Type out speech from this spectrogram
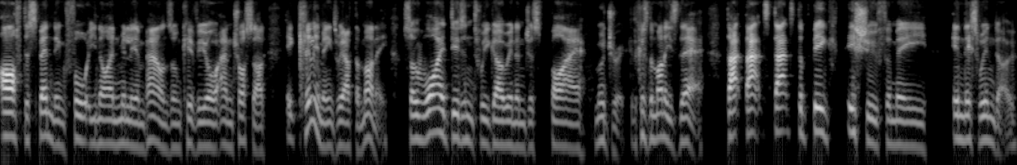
after spending 49 million pounds on Kiwior and Trossard, it clearly means we have the money. So why didn't we go in and just buy Mudryk? Because the money's there. That that's that's the big issue for me in this window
